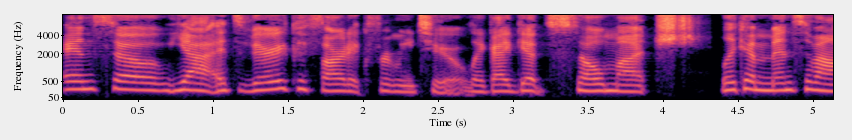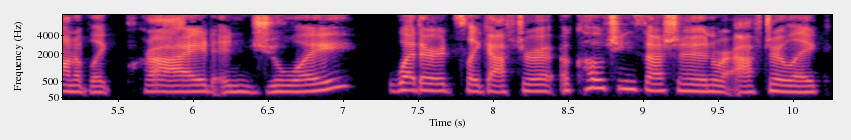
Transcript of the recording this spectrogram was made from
and so, yeah, it's very cathartic for me too. Like I get so much, like immense amount of like pride and joy, whether it's like after a coaching session or after like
